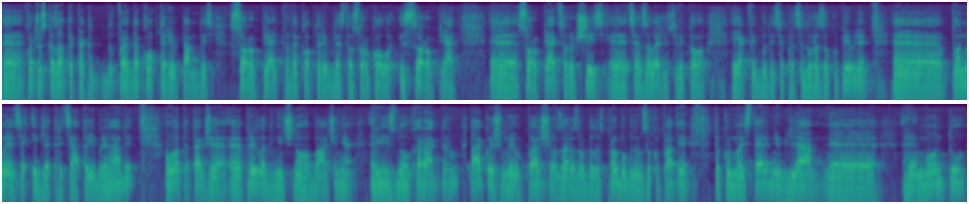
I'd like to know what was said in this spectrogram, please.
е, хочу сказати, квад- квадрокоптерів, там десь 45 квадрокоптерів для 140-го і 45, е, 45-46, е, це в залежності від того, як відбудеться процедура закупівлі. Планується і для 30-ї бригади. От також прилади нічного бачення різного характеру. Також ми вперше от зараз робили спробу, будемо закупати таку майстерню для е, ремонту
